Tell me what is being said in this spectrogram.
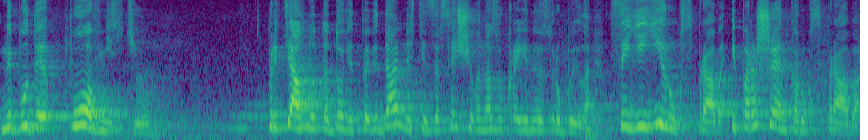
не буде повністю притягнута до відповідальності за все, що вона з Україною зробила. Це її рук справа і Порошенка рук справа.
